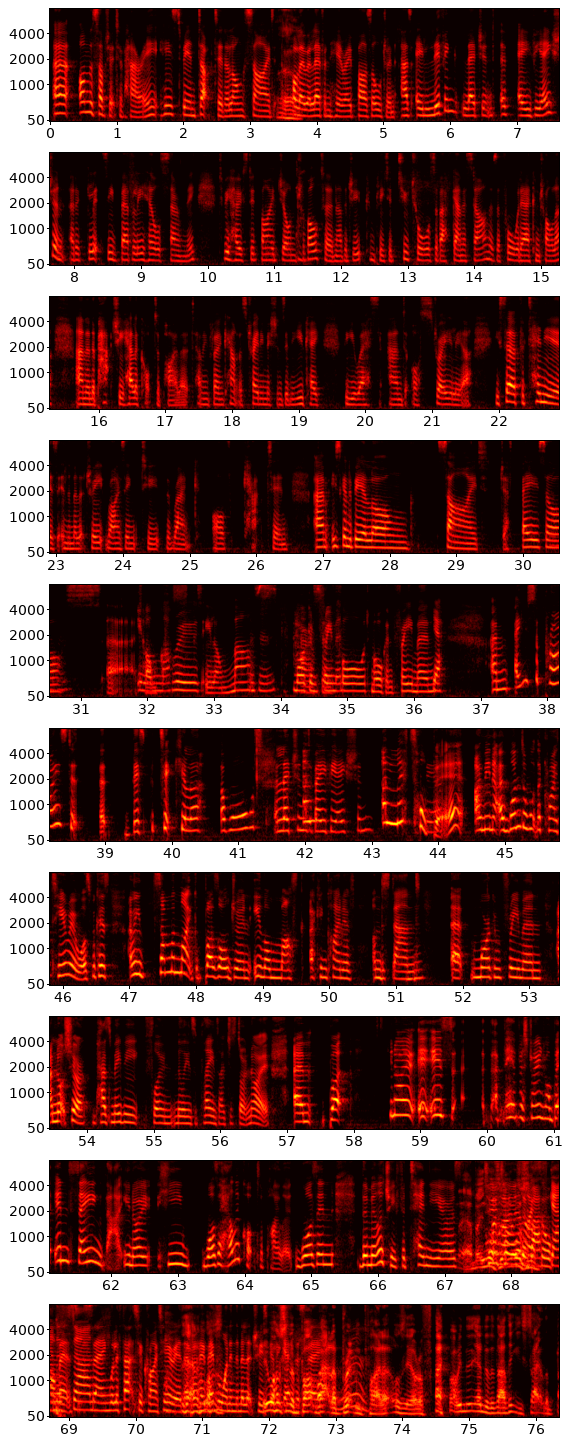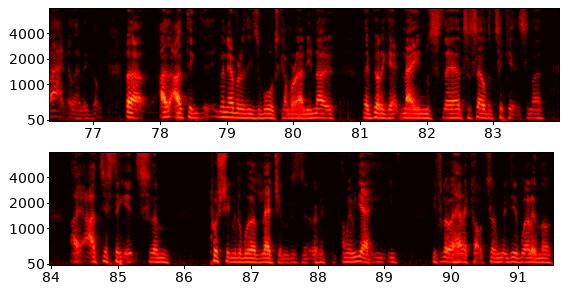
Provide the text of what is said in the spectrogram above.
Uh, on the subject of Harry, he's to be inducted alongside Apollo 11 hero Buzz Aldrin as a living legend of aviation at a glitzy Beverly Hills ceremony to be hosted by John Travolta. Now, the Duke completed two tours of Afghanistan as a forward air controller and an Apache helicopter pilot, having flown countless training missions in the UK, the US, and Australia. He served for 10 years in the military, rising to the rank of captain. Um, he's going to be alongside Jeff Bezos, uh, Elon Tom Musk. Cruise, Elon Musk, Mm-hmm. Morgan Harrison Freeman. Ford, Morgan Freeman. Yeah. Um, are you surprised at, at this particular award, a legend Um, of aviation? A little bit. I mean, I wonder what the criteria was because, I mean, someone like Buzz Aldrin, Elon Musk, I can kind of understand. Uh, Morgan Freeman, I'm not sure, has maybe flown millions of planes. I just don't know. Um, but, you know, it is a bit of a strange one. But in saying that, you know, he was a helicopter pilot, was in the military for 10 years, Yeah, but he two wasn't- tours of I saw comments Afghanistan. saying, well, if that's your criteria, then Yeah, I hope everyone in the military is He going to wasn't get a the Bat- same. Battle of Britain pilot, was he? Or a I mean, at the end of the day, I think he sat at the back of the helicopter. But I, I think whenever these awards come around, you know they've got to get names there to sell the tickets. And I, I, I just think it's um, pushing the word legend, isn't it, really? I mean, yeah, he, he, he flew a helicopter and he did well in the,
